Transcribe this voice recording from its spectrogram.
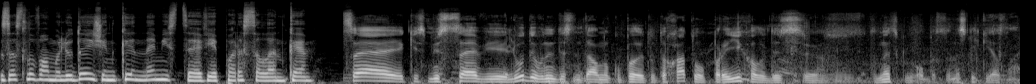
За словами людей, жінки не місцеві переселенки. Це якісь місцеві люди, вони десь недавно купили тут хату, переїхали десь е, з Донецької області, наскільки я знаю.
